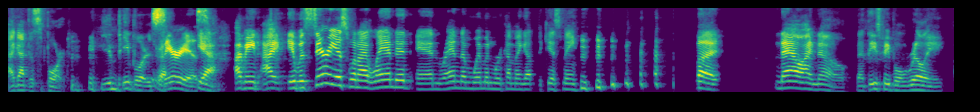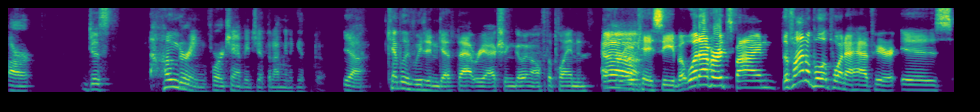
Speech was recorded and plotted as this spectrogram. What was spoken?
I got the support." you people are serious. Yeah, I mean, I it was serious when I landed and random women were coming up to kiss me, but now I know that these people really are just hungering for a championship that I'm going to give them to. Yeah, can't believe we didn't get that reaction going off the plane after uh, OKC, but whatever, it's fine. The final bullet point I have here is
